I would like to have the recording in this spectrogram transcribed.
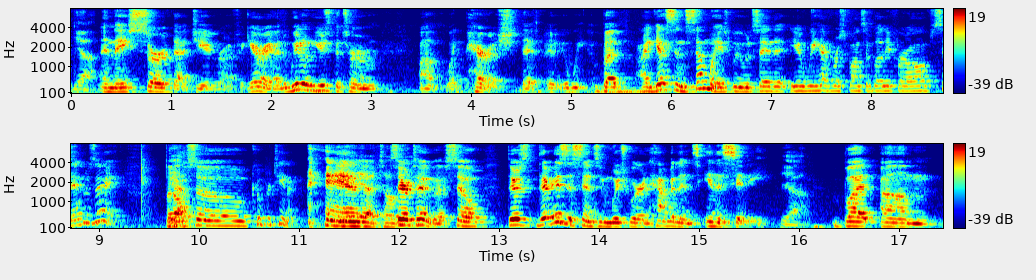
Yeah. And they serve that geographic area. And we don't use the term uh, like parish. That uh, we, but I guess in some ways we would say that you know we have responsibility for all of San Jose, but Yeah. also Cupertino and yeah, totally. Saratoga. So there's there is a sense in which we're inhabitants in a city yeah. but um,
